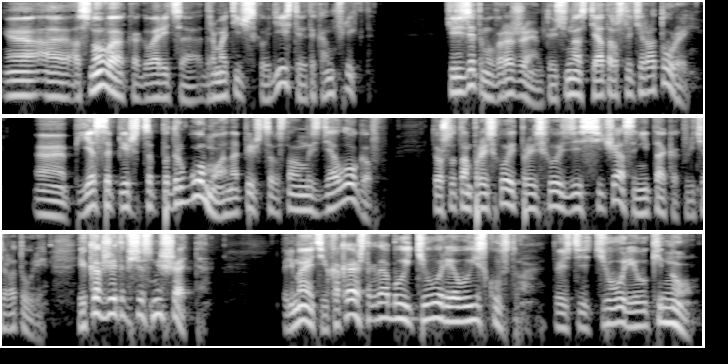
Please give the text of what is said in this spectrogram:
э, а основа, как говорится, драматического действия – это конфликт. Через это мы выражаем. То есть у нас театр с литературой. Э, пьеса пишется по-другому, она пишется в основном из диалогов. То, что там происходит, происходит здесь сейчас, а не так, как в литературе. И как же это все смешать-то? Понимаете, какая же тогда будет теория у искусства? То есть теория у кино?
